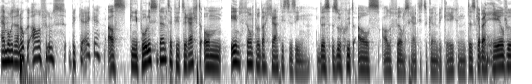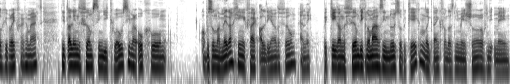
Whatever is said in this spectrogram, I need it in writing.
En mocht je dan ook alle films bekijken? Als Kinepolis-student heb je het recht om één film per dag gratis te zien. Dus zo goed als alle films gratis te kunnen bekijken. Dus ik heb daar heel veel gebruik van gemaakt. Niet alleen de films zien die ik wou zien, maar ook gewoon... Op een zondagmiddag ging ik vaak alleen naar de film. En ik bekeek dan de film die ik normaal gezien nooit zou bekijken, omdat ik denk van dat is niet mijn genre of niet mijn...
